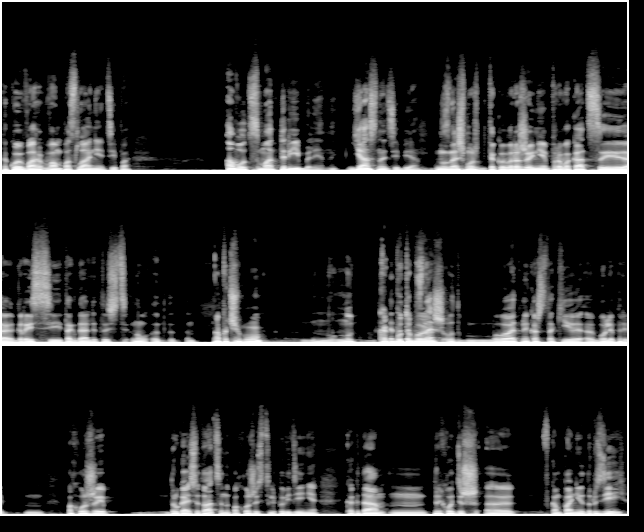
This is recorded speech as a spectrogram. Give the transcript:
такое ва- вам послание, типа «А вот смотри, блин, ясно тебе». Ну, знаешь, может быть такое выражение провокации, агрессии и так далее. То есть, ну, это- это- А почему? ну, ну, Как это- будто это, бы... Знаешь, вот бывают, мне кажется, такие э, более при- похожие другая ситуация, но похожий стиль поведения. Когда м, приходишь э, в компанию друзей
